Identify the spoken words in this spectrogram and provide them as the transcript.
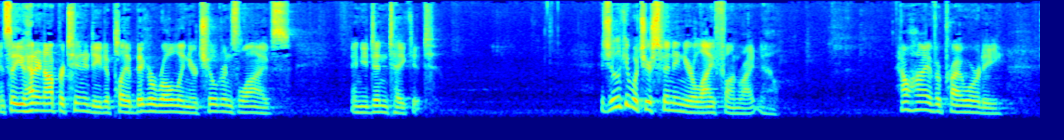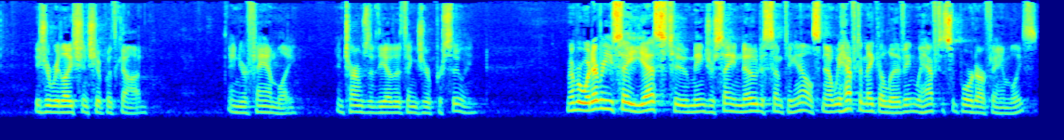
and so you had an opportunity to play a bigger role in your children's lives, and you didn't take it. As you look at what you're spending your life on right now, how high of a priority is your relationship with God and your family in terms of the other things you're pursuing? Remember, whatever you say yes to means you're saying no to something else. Now, we have to make a living, we have to support our families.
